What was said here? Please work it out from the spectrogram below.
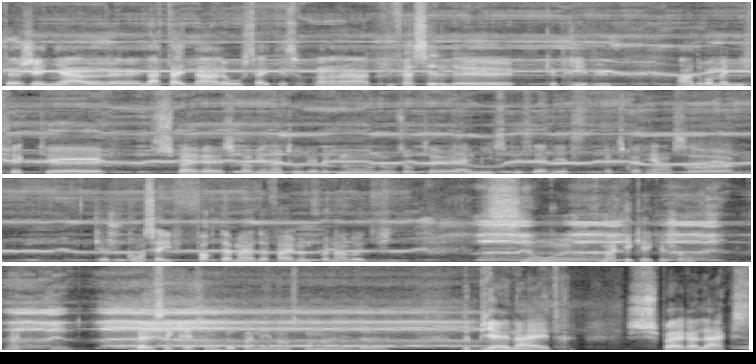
C'était génial. Euh, La tête dans l'eau, ça a été surprenamment plus facile de- que prévu. Endroit magnifique, euh, super, euh, super bien entouré avec nos, autres euh, amis spécialistes. Expérience euh, que je vous conseille fortement de faire une fois dans votre vie. Sinon, euh, vous manquez quelque chose. hein? Belle sécrétion de dopamine en ce moment et de, de bien-être. Super relax.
